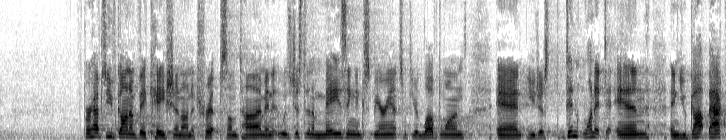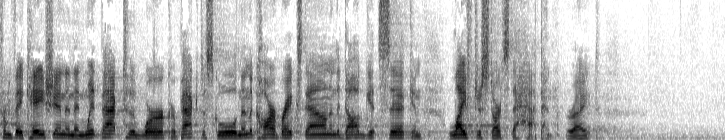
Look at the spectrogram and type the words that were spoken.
Perhaps you've gone on vacation on a trip sometime and it was just an amazing experience with your loved ones and you just didn't want it to end and you got back from vacation and then went back to work or back to school and then the car breaks down and the dog gets sick and life just starts to happen, right?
